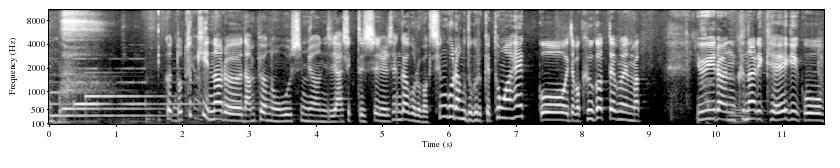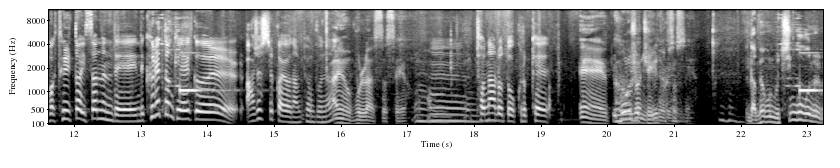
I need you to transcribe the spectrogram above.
그러니까 또 특히 이날은 남편 오시면 이제 야식 드실 생각으로 막 친구랑도 그렇게 통화했고 이제 막 그것 때문에 막 유일한 그날이 계획이고 막 들떠 있었는데 근데 그랬던 계획을 아셨을까요 남편분은? 아유 몰랐었어요. 음, 전화로도 그렇게 예, 그런 모르셨지, 얘기 당연히. 없었어요. 남편분 뭐 친구분을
